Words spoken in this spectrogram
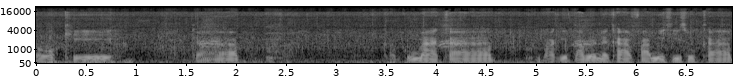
โอเค ครับ ขอบคุณมากครับฝากติดตามด้วยนะครับฟาร์มมีสีสุขครับ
